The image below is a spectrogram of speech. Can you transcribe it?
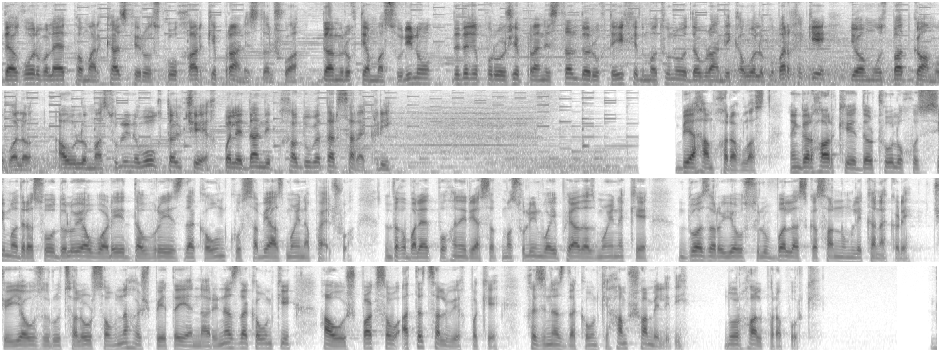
د غور ولایت په مرکز فیروزکوه ښار کې پرانیستل شوه. د روغتیا مسؤلینو د دغې پروژې پرانیستل د روغتیايي خدمتونو د وړاندې کولو په برخه کې یو مثبت ګام وباله او له مسؤلینو وغوښتل چې خپلې دندې په ښه توګه ترسره کړي بیا هم ښه راغلاست ننګرهار کې د ټولو خصوصي مدرسو د لوی او وړې دورې زده کوونکو سبیا ازموینه پیل شوه د دغه ولایت پوهنې ریاست مسؤلین وایي په یاد ازموینه کې دوه زره یو سلو اوولس کسانو نوملیکنه کړې چې یو زرو څلور سوه نهه شپېته یې نارینه زده کوونکي او شپږ سوه اته څلوېښت پکې ښځینه زده کوونکې هم شاملې دي. نور حال په راپور کې.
